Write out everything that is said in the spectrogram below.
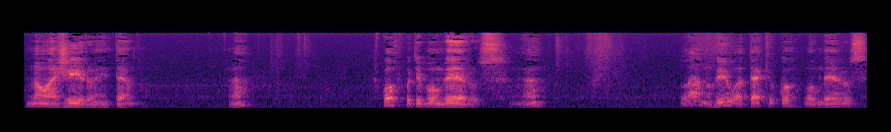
não agiram em tempo? Né? Corpo de Bombeiros, né? Lá no Rio, até que o Corpo Bombeiros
